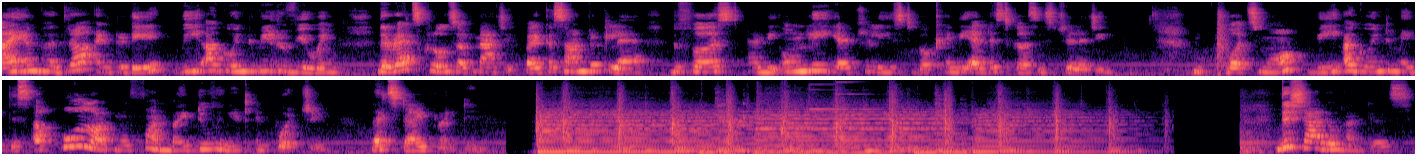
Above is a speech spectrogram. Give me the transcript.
I am Bhadra and today we are going to be reviewing The Red Scrolls of Magic by Cassandra Clare, the first and the only yet released book in the Eldest Curses trilogy. What's more, we are going to make this a whole lot more fun by doing it in poetry. Let's dive right in. The Shadowhunters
